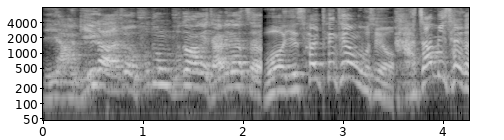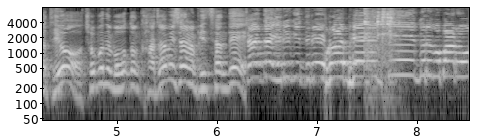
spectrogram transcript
이 아구가 아주 부둥부둥하게 잘 익었어요. 와 얘 살 탱탱한 거 보세요. 가자미살 같아요. 저번에 먹었던 가자미살이랑 비슷한데. 자 일단 이렇게 들을 프라이팬 그리고 바로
